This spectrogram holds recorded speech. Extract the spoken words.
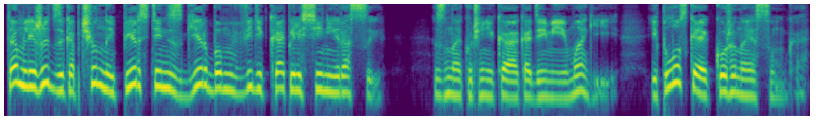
Там лежит закопченный перстень с гербом в виде капель синей росы. знак ученика Академии магии и плоская кожаная сумка.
